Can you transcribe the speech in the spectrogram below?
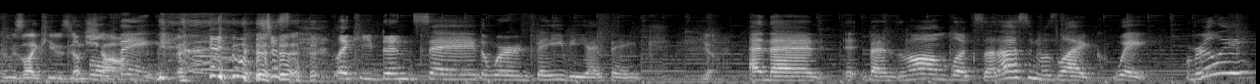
It was like he was the in full shock. thing. it was just like he didn't say the word baby, I think. yeah. And then it, Ben's mom looks at us and was like, wait, really?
